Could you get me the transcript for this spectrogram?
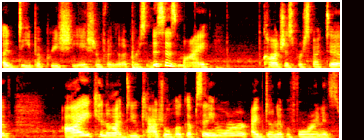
a deep appreciation for the other person. This is my conscious perspective. I cannot do casual hookups anymore. I've done it before and it's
